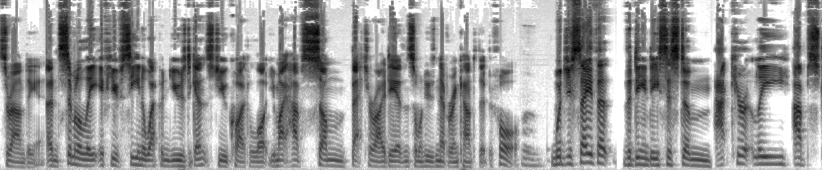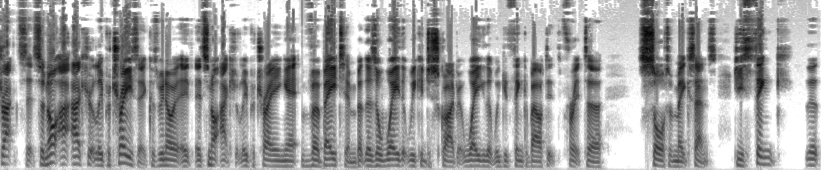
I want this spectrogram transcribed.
surrounding it. And similarly, if you've seen a weapon used against you quite a lot, you might have some better idea than someone who's never encountered it before. Hmm. Would you say that the D&D system accurately abstracts it? So not a- accurately portrays it, because we know it, it's not accurately portraying it verbatim, but there's a way that we could describe it, a way that we could think about it for it to sort of make sense. Do you think that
